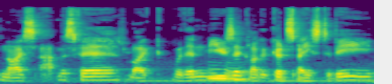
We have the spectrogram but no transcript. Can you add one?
nice atmosphere like within music like a good space to be.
